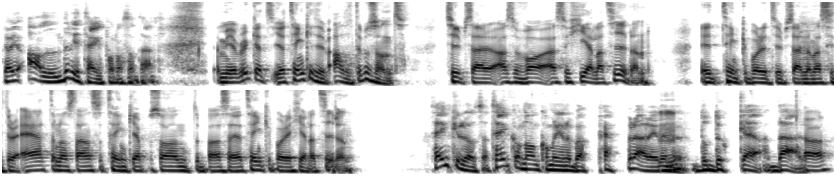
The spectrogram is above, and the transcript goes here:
jag har ju aldrig tänkt på något sånt här. Men jag, brukar, jag tänker typ alltid på sånt. Typ så här, alltså, vad, alltså hela tiden. Jag tänker på det typ så här, när man sitter och äter någonstans. Så tänker jag på sånt. Och bara så här, jag tänker på det hela tiden. Tänker du så? Tänk om någon kommer in och börjar peppra inne nu. Då duckar jag där. Ja.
